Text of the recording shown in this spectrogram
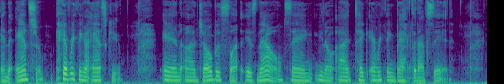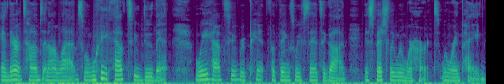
and answer everything I ask you. And uh, Job is, is now saying, You know, I take everything back that I've said. And there are times in our lives when we have to do that. We have to repent for things we've said to God, especially when we're hurt, when we're in pain,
